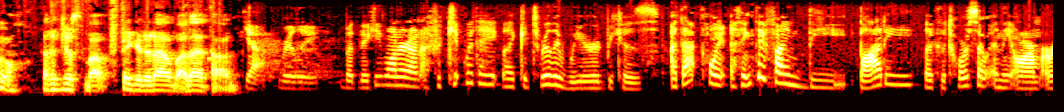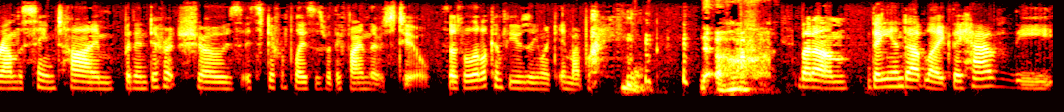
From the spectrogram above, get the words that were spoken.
Oh, I just about figured it out by that time. Yeah, really. But they keep wandering around. I forget where they like. It's really weird because at that point, I think they find the body, like the torso and the arm, around the same time. But in different shows, it's different places where they find those two. So it's a little confusing, like in my brain. Oh. But um, they end up like they have the.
